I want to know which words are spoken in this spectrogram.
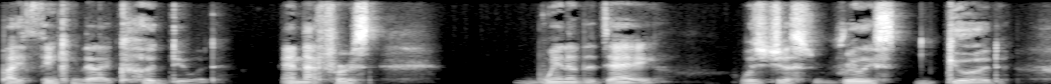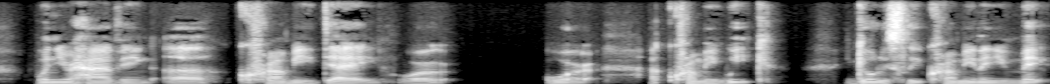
by thinking that I could do it. And that first win of the day was just really good when you're having a crummy day or or a crummy week. You go to sleep crummy and then you make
